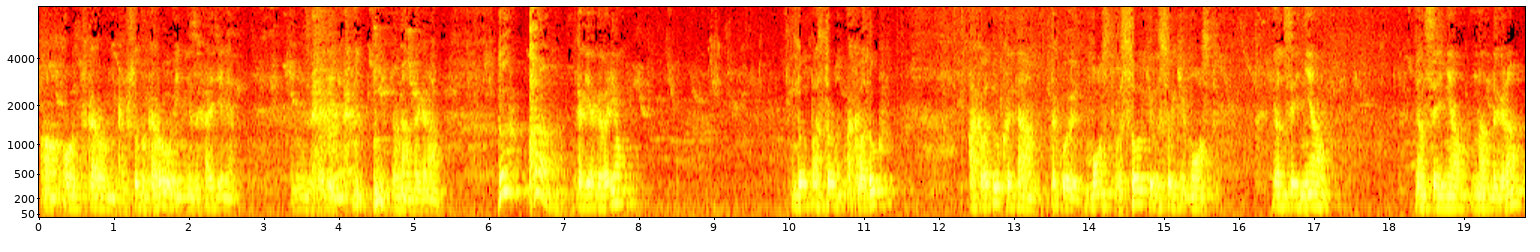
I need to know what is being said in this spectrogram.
э, от коровников, чтобы коровы не заходили не заходили в Нандаграм. Как я говорил, был построен аквадук. Аквадук это такой мост, высокий-высокий мост. И он соединял, и он соединял Нандаграм,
